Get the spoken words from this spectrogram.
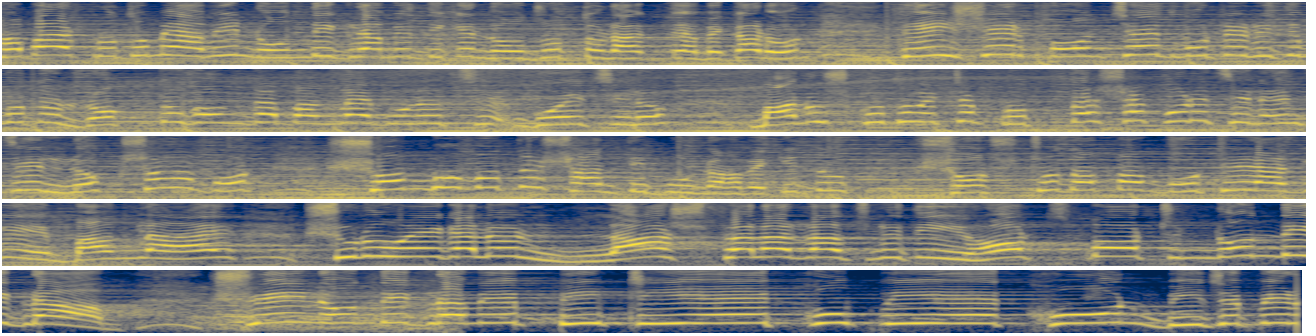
সবার প্রথমে আমি নন্দীগ্রামের দিকে নজর তো রাখতে হবে, কারণ তেইশের পঞ্চায়েত ভোটে রীতিমতো রক্তগঙ্গা বাংলায় বয়েছিল। মানুষ প্রথম একটা প্রত্যাশা করেছিলেন যে লোকসভা ভোট সম্ভবত শান্তিপূর্ণ হবে, কিন্তু ষষ্ঠ দফা ভোটের আগে বাংলায় শুরু হয়ে গেল লাশ ফেলার রাজনীতি। হটস্পট নন্দীগ্রাম। সেই নন্দীগ্রামে পিটিয়ে, কুপিয়ে খুন বিজেপির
